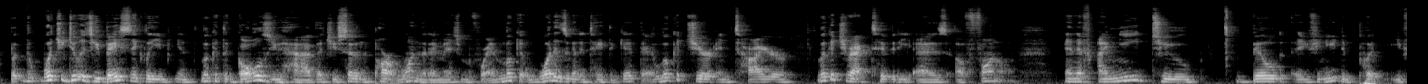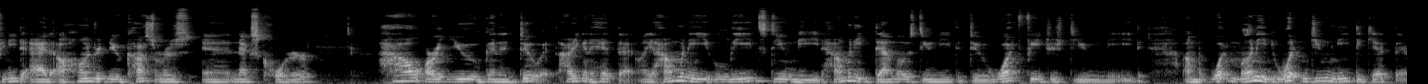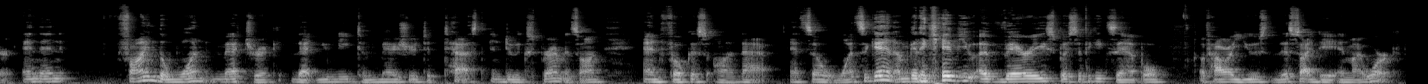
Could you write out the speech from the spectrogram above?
But the, what you do is you basically you know, look at the goals you have that you set in part one that I mentioned before, and look at what is it going to take to get there. Look at your entire look at your activity as a funnel, and if I need to build if you need to put if you need to add 100 new customers in next quarter how are you going to do it? How are you going to hit that? Like how many leads do you need? How many demos do you need to do? What features do you need? Um, what money what do you need to get there? And then find the one metric that you need to measure to test and do experiments on and focus on that. And so once again i'm going to give you a very specific example of how i use this idea in my work.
